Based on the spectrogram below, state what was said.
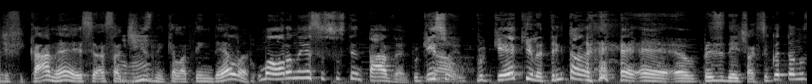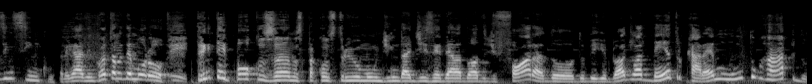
de ficar, né? esse- essa Disney que ela tem dela, uma hora não ia se sustentar, velho. Porque isso. Porque é aquilo, é 30. É, é, é o presidente, tá? 50 anos em 5, tá ligado? Enquanto ela demorou 30 e poucos anos pra construir o mundinho da Disney dela do lado de fora, do, do Big Brother, lá dentro, cara, é muito rápido?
